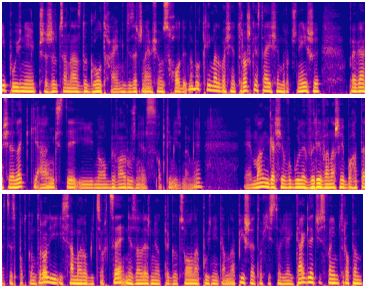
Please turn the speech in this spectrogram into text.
i później przerzuca nas do Goldheim, gdzie zaczynają się schody, no bo klimat właśnie troszkę staje się mroczniejszy, pojawiają się lekkie angsty i no bywa różnie z optymizmem, nie? E, manga się w ogóle wyrywa naszej bohaterce spod kontroli i sama robi co chce, niezależnie od tego, co ona później tam napisze, to historia i tak leci swoim tropem.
